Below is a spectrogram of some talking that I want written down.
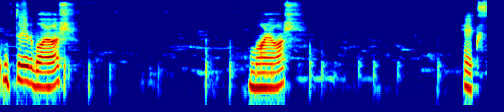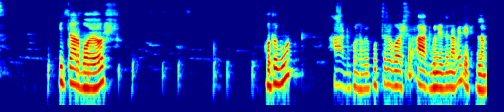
পুত্রের বয়স বয়স এক্স পিতার বয়স কত গুণ? আট গুণ হবে। পুত্রের বয়সের আট গুণের জন্য আমি রেখে দিলাম।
